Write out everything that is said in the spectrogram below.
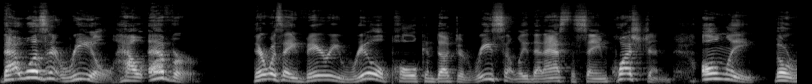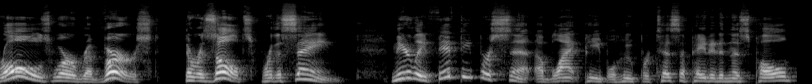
That wasn't real. However, there was a very real poll conducted recently that asked the same question, only the roles were reversed, the results were the same. Nearly 50% of black people who participated in this poll,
